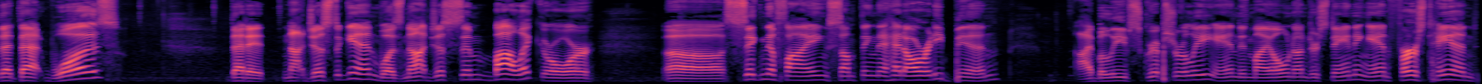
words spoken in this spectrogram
that that was, that it not just again was not just symbolic or uh, signifying something that had already been. I believe scripturally and in my own understanding and firsthand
